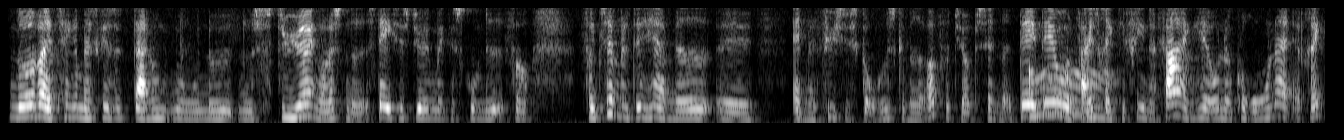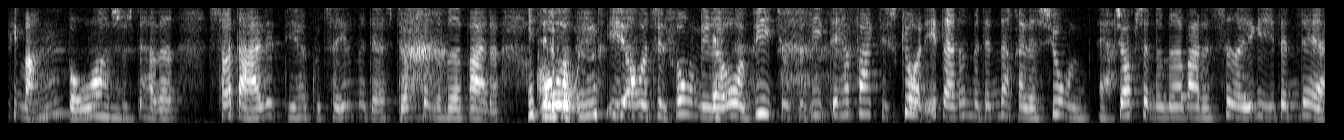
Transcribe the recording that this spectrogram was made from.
noget, hvor jeg tænker, man skal, der er nogle, nogle, noget, noget styring, også noget statisk styring, man kan skrue ned for. For eksempel det her med, øh, at man fysisk overhovedet skal med op på jobcenteret. Det, oh. det er jo en faktisk rigtig fin erfaring her under corona, at rigtig mange mm. borgere har synes, det har været så dejligt, de har kunne tale med deres jobcentermedarbejdere I telefonen. Over, i, over telefonen eller ja. over video, fordi det har faktisk gjort et eller andet med den der relation. Ja. Jobcentermedarbejderne sidder ikke i den der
